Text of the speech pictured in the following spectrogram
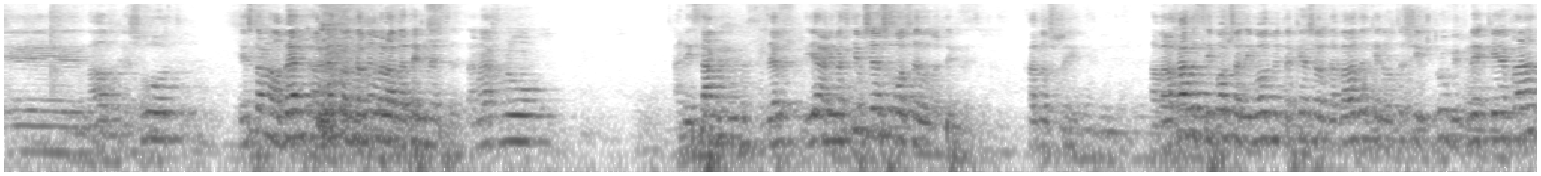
אה, מערכת כשרות. יש לנו הרבה יותר על בתי כנסת. אנחנו אני שם, אני מסכים שיש חוסר בבתי כנסת, חד משמעית. אבל אחת הסיבות שאני מאוד מתעקש על הדבר הזה, כי אני רוצה שיפנו מבני קבע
